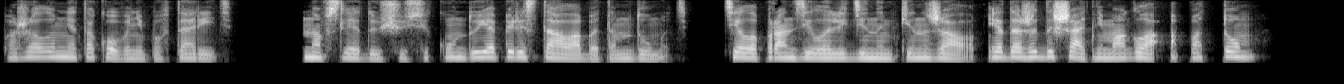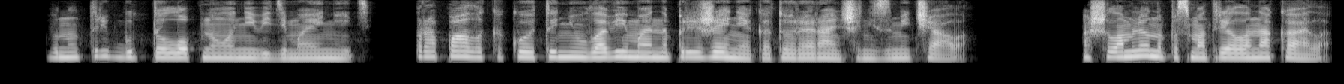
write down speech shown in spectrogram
Пожалуй, мне такого не повторить. Но в следующую секунду я перестала об этом думать. Тело пронзило ледяным кинжалом. Я даже дышать не могла, а потом... Внутри будто лопнула невидимая нить. Пропало какое-то неуловимое напряжение, которое раньше не замечала. Ошеломленно посмотрела на Кайла.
